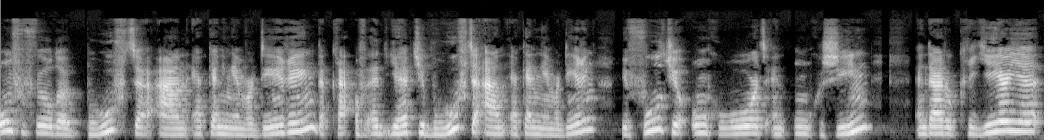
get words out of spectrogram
onvervulde behoefte aan erkenning en waardering. Of eh, je hebt je behoefte aan erkenning en waardering. Je voelt je ongehoord en ongezien. En daardoor creëer je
